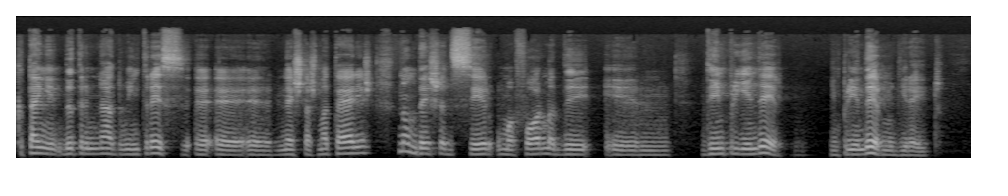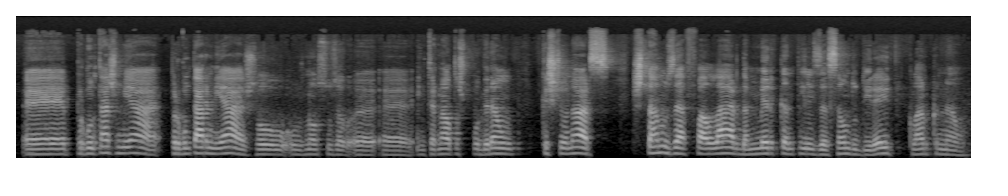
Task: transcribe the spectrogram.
que têm determinado interesse eh, eh, nestas matérias, não deixa de ser uma forma de, de empreender, empreender no direito. Perguntar-me-ás, perguntar ou os nossos internautas poderão questionar-se, estamos a falar da mercantilização do direito? Claro que não.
